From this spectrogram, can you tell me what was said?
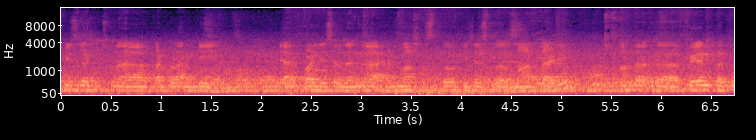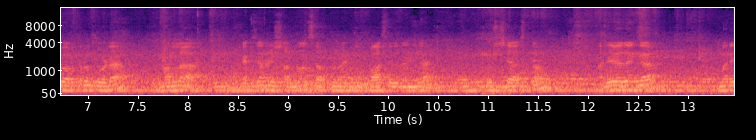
ఫీజు కట్టించుకున్న కట్టడానికి ఏర్పాటు చేసే విధంగా హెడ్ మాస్టర్స్తో టీచర్స్తో మాట్లాడి అందరు పేరెంట్ ప్రతి ఒక్కరూ కూడా మళ్ళా ఎగ్జామినేషన్ అడ్వాన్స్ సప్లిమెంట్ పాస్ విధంగా కృషి చేస్తాం. అదేవిధంగా మరి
